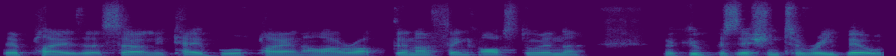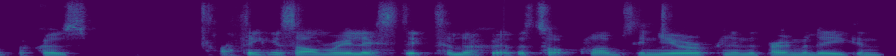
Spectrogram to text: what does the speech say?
they're players that are certainly capable of playing higher up, then I think Arsenal are in a, a good position to rebuild because I think it's unrealistic to look at the top clubs in Europe and in the Premier League and,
